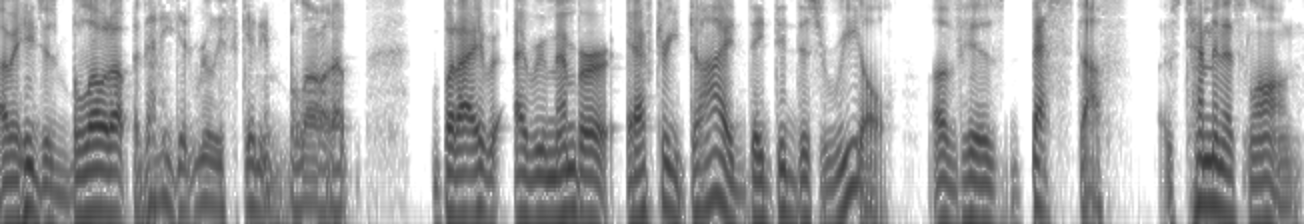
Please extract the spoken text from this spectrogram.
I mean, he just blow it up, and then he get really skinny and blow it up. But I I remember after he died, they did this reel of his best stuff. It was ten minutes long,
